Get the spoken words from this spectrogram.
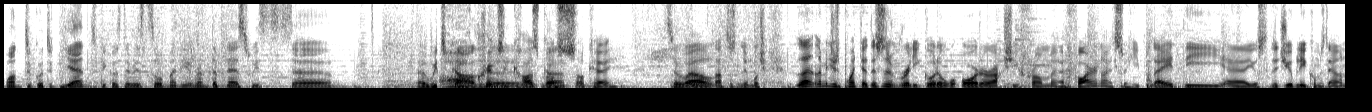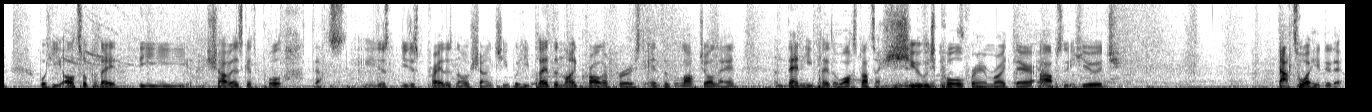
want to go to the end because there is so many randomness with um, uh, which oh, cards. Crimson uh, Cosmos. Okay. So Well, that doesn't do much. Let, let me just point out, this is a really good order actually from uh, Fire Knight. So he played the, uh, you'll see the Jubilee comes down, but he also played the, Chavez gets pulled. That's, you just you just pray there's no Shang-Chi. But he played the Nightcrawler first into the Lockjaw lane, and then he played the Wasp. That's a huge pull for him right there. Absolutely huge. That's why he did it.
